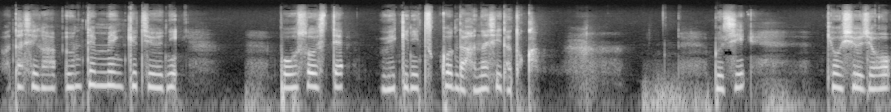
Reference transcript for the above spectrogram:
私が運転免許中に暴走して植木に突っ込んだ話だとか、無事、教習所を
